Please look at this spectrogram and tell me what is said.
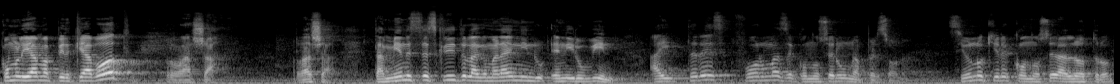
¿cómo le llama Pirkei Avot? Rasha, Rasha. También está escrito la Gemara en Irubín, hay tres formas de conocer a una persona. Si uno quiere conocer al otro,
